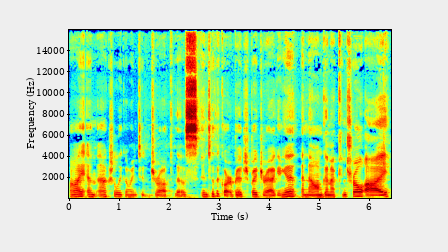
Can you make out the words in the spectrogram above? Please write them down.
I am actually going to drop this into the garbage by dragging it. And now I'm going to control I.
